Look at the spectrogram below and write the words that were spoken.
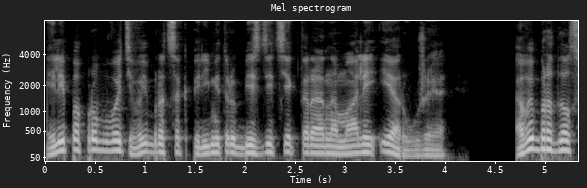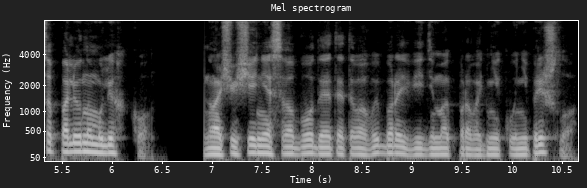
Или попробовать выбраться к периметру без детектора аномалий и оружия. А выбор дался паленому легко. Но ощущение свободы от этого выбора, видимо, к проводнику не пришло.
